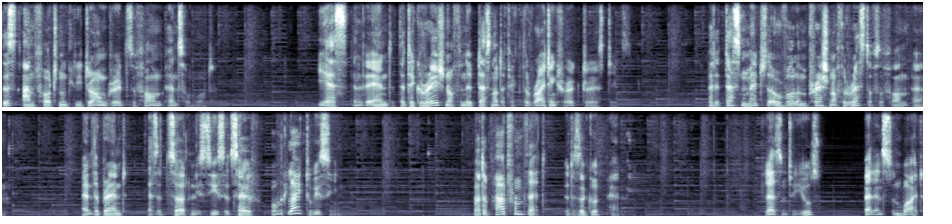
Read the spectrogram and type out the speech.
this unfortunately downgrades the fountain pen somewhat. Yes, in the end, the decoration of the nib does not affect the writing characteristics, but it doesn't match the overall impression of the rest of the fountain pen. And the brand, as it certainly sees itself, would like to be seen. But apart from that, it is a good pen. Pleasant to use, balanced and wide.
